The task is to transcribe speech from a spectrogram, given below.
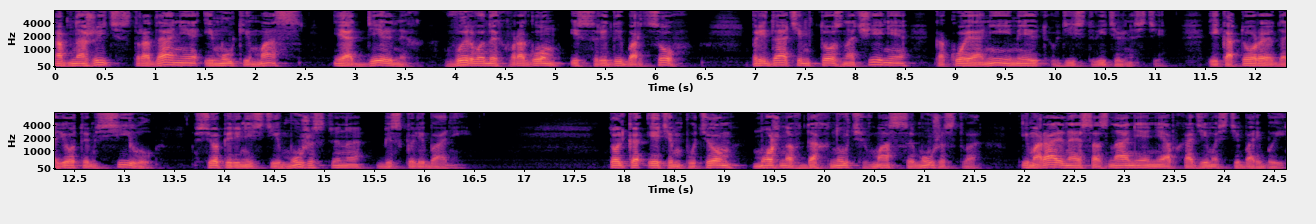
обнажить страдания и муки масс и отдельных, вырванных врагом из среды борцов, придать им то значение, какое они имеют в действительности, и которое дает им силу все перенести мужественно, без колебаний. Только этим путем можно вдохнуть в массы мужества и моральное сознание необходимости борьбы.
